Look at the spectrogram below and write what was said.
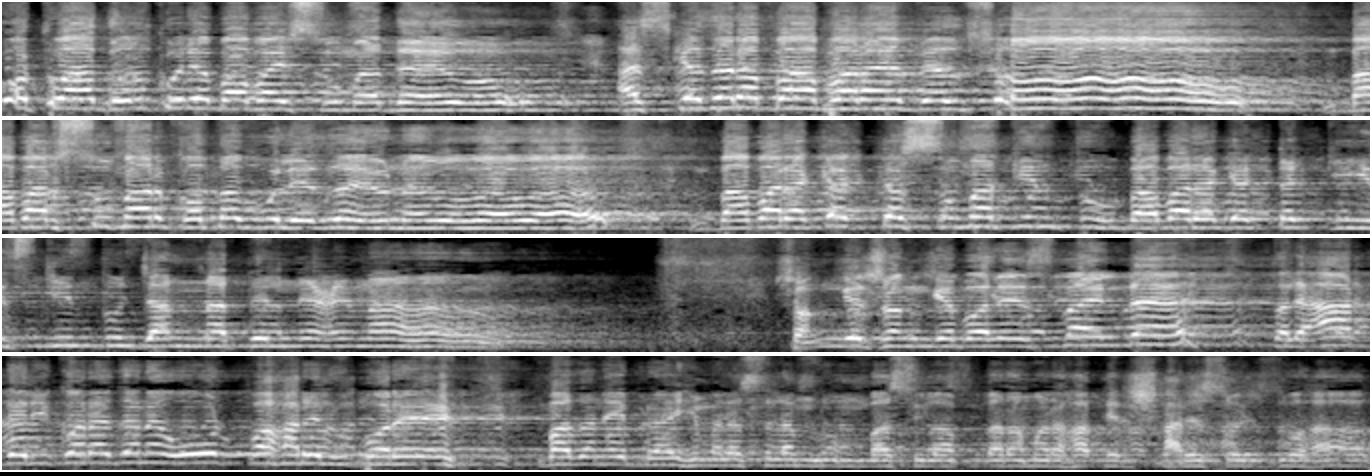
কত আদর করে বাবাই সুমা দেয় আজকে যারা বাবারায় ফেলছ বাবার সুমার কথা ভুলে যায় না বাবা। বাবার এক একটা সুমা কিন্তু, বাবার এক একটা কিস কিন্তু জান্নাতের নেমা। সঙ্গে সঙ্গে বলে, ইসমাইল তাহলে আর দেরি করা জানা ওট পাহাড়ের উপরে। বাজান ইব্রাহিম আলাইসালাম লম্বা ছিল, আপনার আমার হাতের সাড়ে চোদ্দ হাত।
